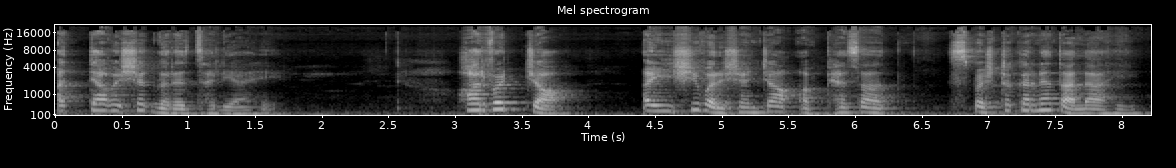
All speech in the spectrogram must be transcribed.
अत्यावश्यक गरज झाली आहे. हार्वर्डच्या ऐंशी वर्षांच्या अभ्यासात स्पष्ट करण्यात आलं आहे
